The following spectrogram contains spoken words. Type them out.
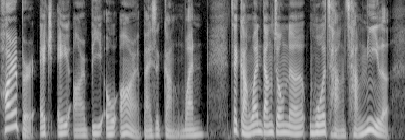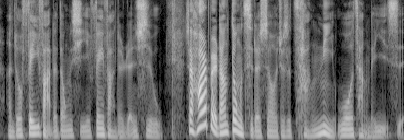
，harbor h a r b o r 本来是港湾，在港湾当中呢，窝藏藏匿了很多非法的东西、非法的人事物。所以 harbor 当动词的时候，就是藏匿、窝藏的意思。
